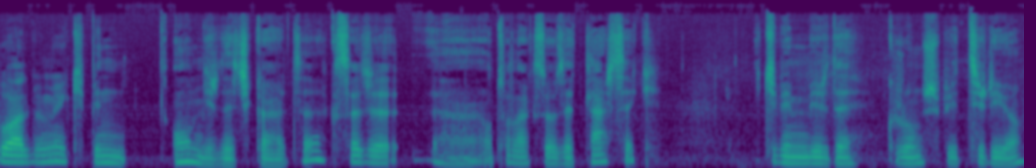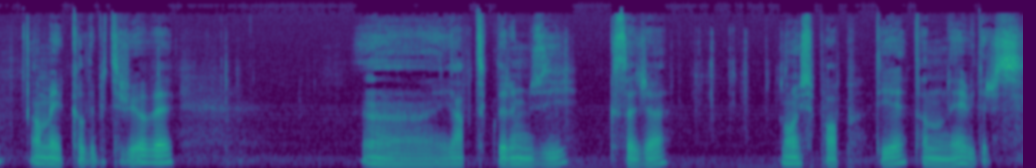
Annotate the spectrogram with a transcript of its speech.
bu albümü 2011'de çıkardı. Kısaca e, Otolax'ı özetlersek 2001'de kurulmuş bir trio, Amerikalı bir trio ve e, yaptıkları müziği kısaca noise pop diye tanımlayabiliriz.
